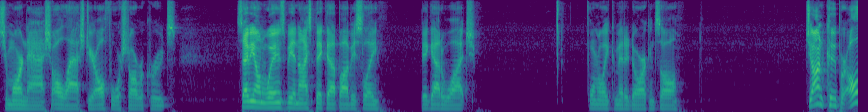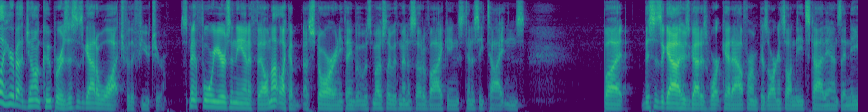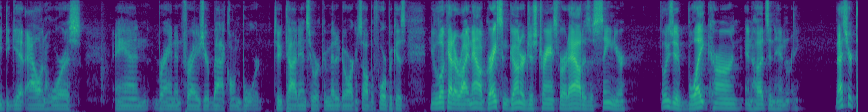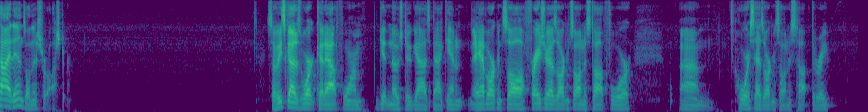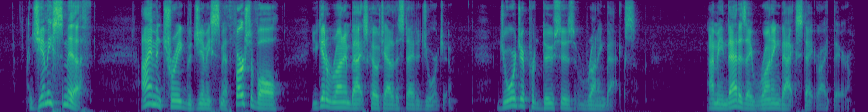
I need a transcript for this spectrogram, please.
Shamar Nash, all last year, all four star recruits. Savion Williams be a nice pickup, obviously. Big guy to watch. Formerly committed to Arkansas. John Cooper. All I hear about John Cooper is this is a guy to watch for the future. Spent four years in the NFL, not like a, a star or anything, but it was mostly with Minnesota Vikings, Tennessee Titans. But this is a guy who's got his work cut out for him because Arkansas needs tight ends. They need to get Allen Horace and Brandon Frazier back on board, two tight ends who were committed to Arkansas before. Because if you look at it right now, Grayson Gunter just transferred out as a senior. It leaves you Blake Kern and Hudson Henry. That's your tight ends on this roster. So he's got his work cut out for him, getting those two guys back in. They have Arkansas. Frazier has Arkansas in his top four. Um, Horace has Arkansas in his top three. Jimmy Smith. I am intrigued with Jimmy Smith. First of all, you get a running backs coach out of the state of Georgia. Georgia produces running backs. I mean, that is a running back state right there.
